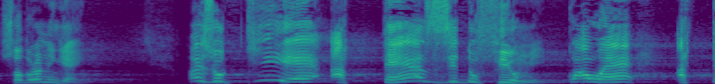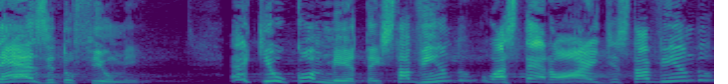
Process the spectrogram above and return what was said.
sobrou ninguém. Mas o que é a tese do filme? Qual é a tese do filme? É que o cometa está vindo, o asteroide está vindo,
